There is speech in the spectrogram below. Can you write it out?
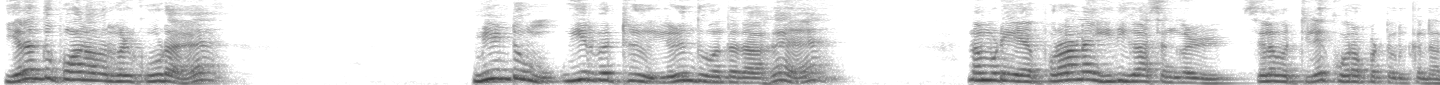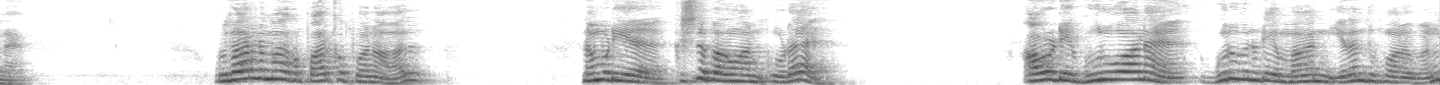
இறந்து போனவர்கள் கூட மீண்டும் உயிர் பெற்று எழுந்து வந்ததாக நம்முடைய புராண இதிகாசங்கள் சிலவற்றிலே கூறப்பட்டிருக்கின்றன. உதாரணமாக பார்க்க போனால் நம்முடைய கிருஷ்ண பகவான் கூட அவருடைய குருவான குருவினுடைய மகன் இறந்து போனவன்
